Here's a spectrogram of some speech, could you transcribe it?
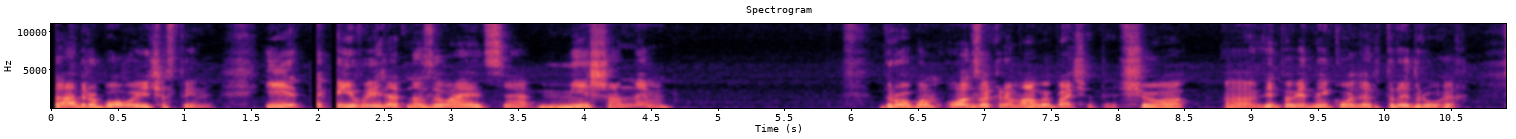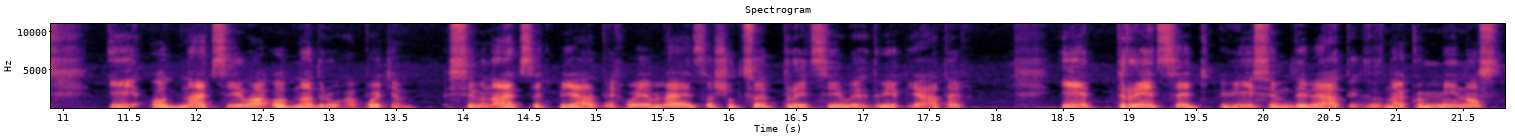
та дробової частини. І такий вигляд називається мішаним дробом. От, зокрема, ви бачите, що е, відповідний колір 3 других і 1 ціла 1 друга. Потім 17 п'ятих виявляється, що це 3,2 п'ятих. І 38 дев'ятих зі знаком мінус,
